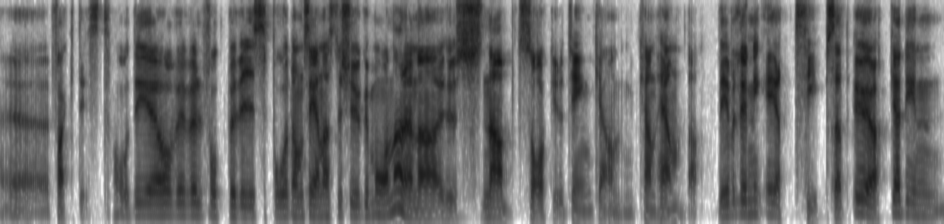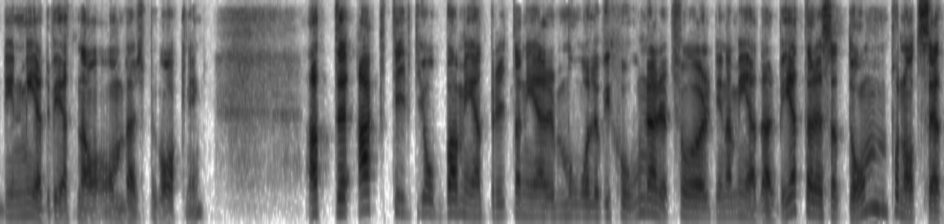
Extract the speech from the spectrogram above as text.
eh, faktiskt. Och det har vi väl fått bevis på de senaste 20 månaderna hur snabbt saker och ting kan, kan hända. Det är väl en, ett tips att öka din, din medvetna omvärldsbevakning. Att eh, aktivt jobba med att bryta ner mål och visioner för dina medarbetare så att de på något sätt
